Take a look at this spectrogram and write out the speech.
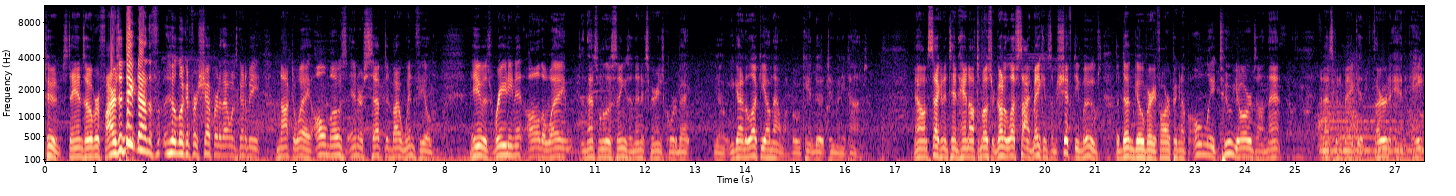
Tune stands over, fires it deep down the field looking for Shepard, and that one's going to be knocked away. Almost intercepted by Winfield. He was reading it all the way, and that's one of those things an inexperienced quarterback, you know, you got lucky on that one, but we can't do it too many times. Now on second and 10, handoff to Mostert. Going to the left side, making some shifty moves, but doesn't go very far, picking up only two yards on that. And that's going to make it third and eight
